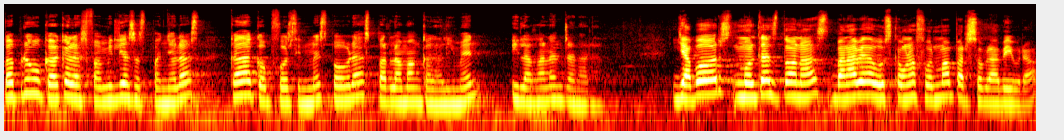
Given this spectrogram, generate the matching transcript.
va provocar que les famílies espanyoles cada cop fossin més pobres per la manca d'aliment i la gana en general. Llavors, moltes dones van haver de buscar una forma per sobreviure.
